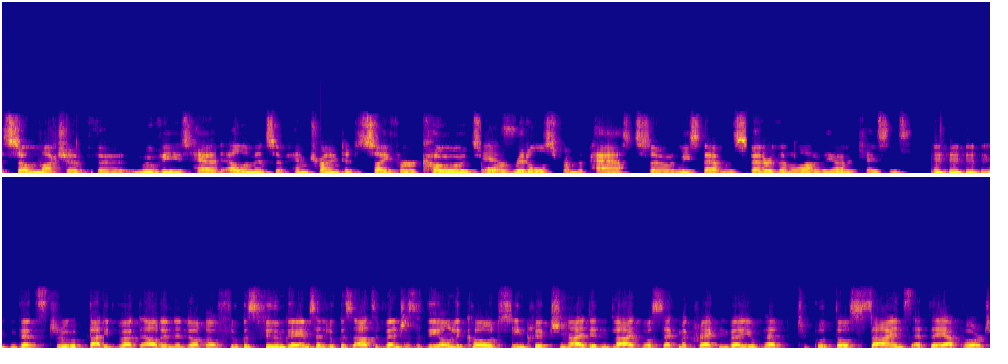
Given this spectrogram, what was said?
so much of the movies had elements of him trying to decipher codes yes. or riddles from the past. So at least that was better than a lot of the other cases. That's true. But it worked out in a lot of Lucasfilm games and LucasArts adventures. The only code encryption I didn't like was Zak McKracken, where you had to put those signs at the airport.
